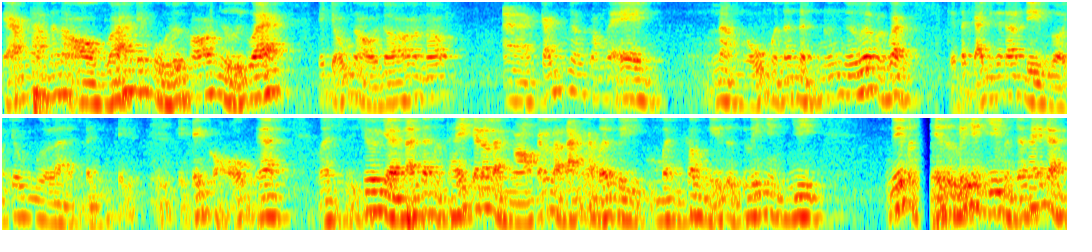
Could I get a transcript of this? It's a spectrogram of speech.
Cái âm thanh đó nó ồn quá cái mùi nó khó ngửi quá. Cái chỗ ngồi đó nó à cắn nó không có em nằm ngủ mà nó nịch nó ngứa vân vân. Thì tất cả những cái đó đều gọi chung là cái cái, cái, cái khổ nha mà xưa giờ tại sao mình thấy cái đó là ngọt, cái đó là đắng là bởi vì mình không hiểu được cái lý nhân duyên. Nếu mình hiểu được lý nhân duyên, mình sẽ thấy rằng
